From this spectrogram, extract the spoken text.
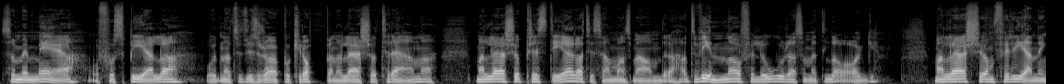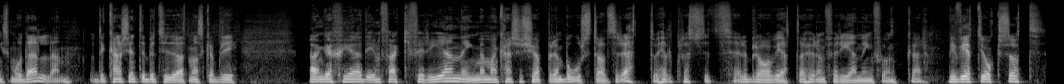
som är med och får spela och naturligtvis rör på kroppen och lär sig att träna. Man lär sig att prestera tillsammans med andra, att vinna och förlora som ett lag. Man lär sig om föreningsmodellen. Och det kanske inte betyder att man ska bli engagerad i en fackförening, men man kanske köper en bostadsrätt och helt plötsligt är det bra att veta hur en förening funkar. Vi vet ju också att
